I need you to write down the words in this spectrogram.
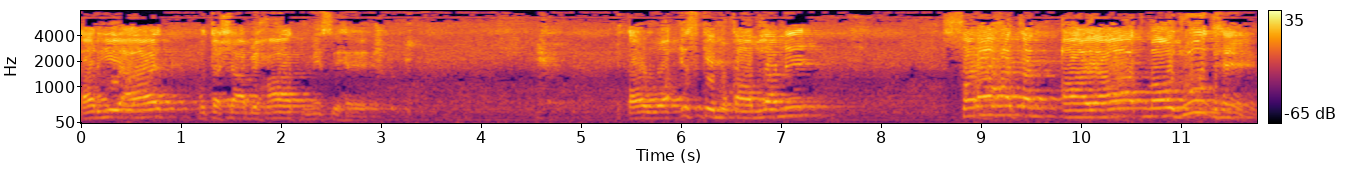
اور یہ آیت متشابہات میں سے ہے۔ اور وہ اس کے مقابلہ میں سراہتن آیات موجود ہیں۔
